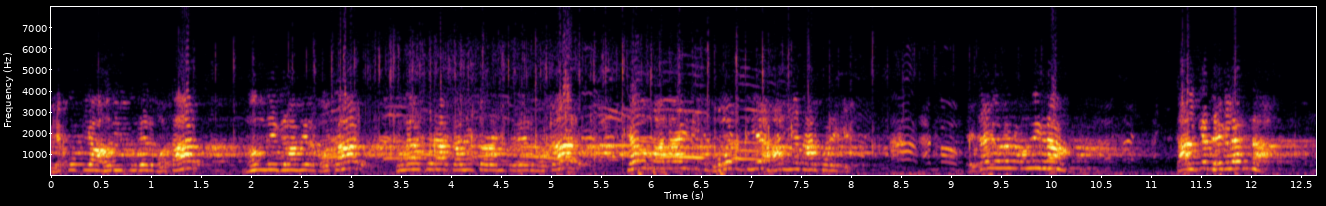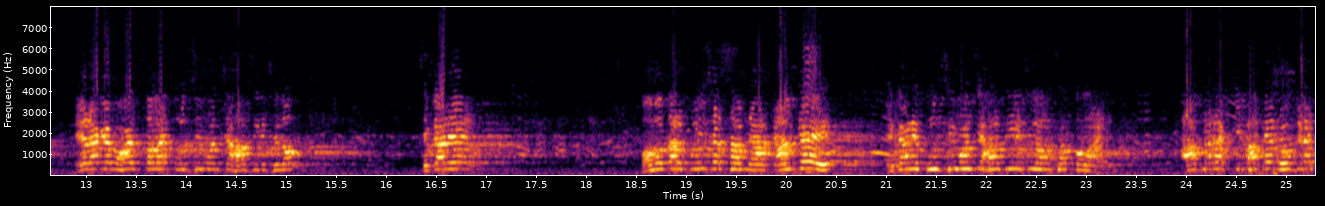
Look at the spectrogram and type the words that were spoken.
ভেকুটিয়া হরিপুরের ভোটার, নন্দীগ্রামের ভোটার সোনাপুরা কালীচরণপুরের ভোটার, কেউ পালায়নি, ভোট দিয়ে হারিয়ে তারপরে গেছে। এটাই হলো নন্দীগ্রাম। কালকে দেখলেন না, এর আগে মহেশতলায় তুলসী মঞ্চে হাত দিয়েছিল সেখানে মমতার পুলিশের সামনে, আর কালকে এখানে তুলসী মঞ্চে হাত দিয়েছিল আসার তলায়। আপনারা কীভাবে রোগড়েছেন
